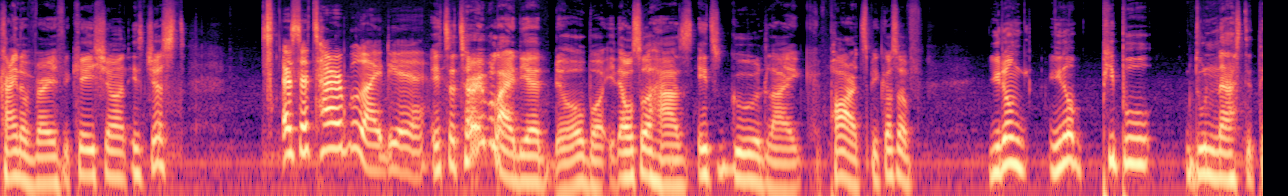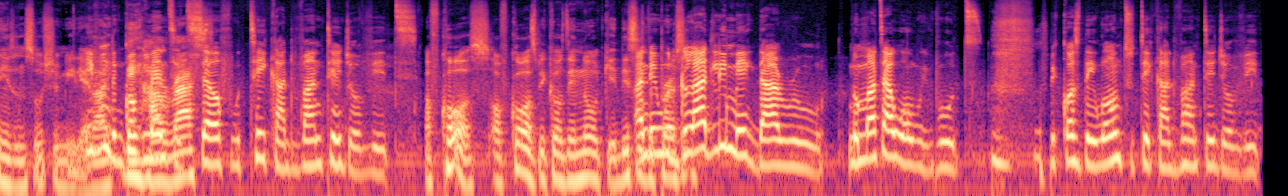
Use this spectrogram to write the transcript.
kind of verification it's just it's a terrible idea. it's a terrible idea though but it also has its good like parts because of you don't you know people do nasty things on social media Even like, the government harass- itself would take advantage of it. of course of course because they know okay this and they the would gladly make that rule no matter what we vote because they want to take advantage of it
